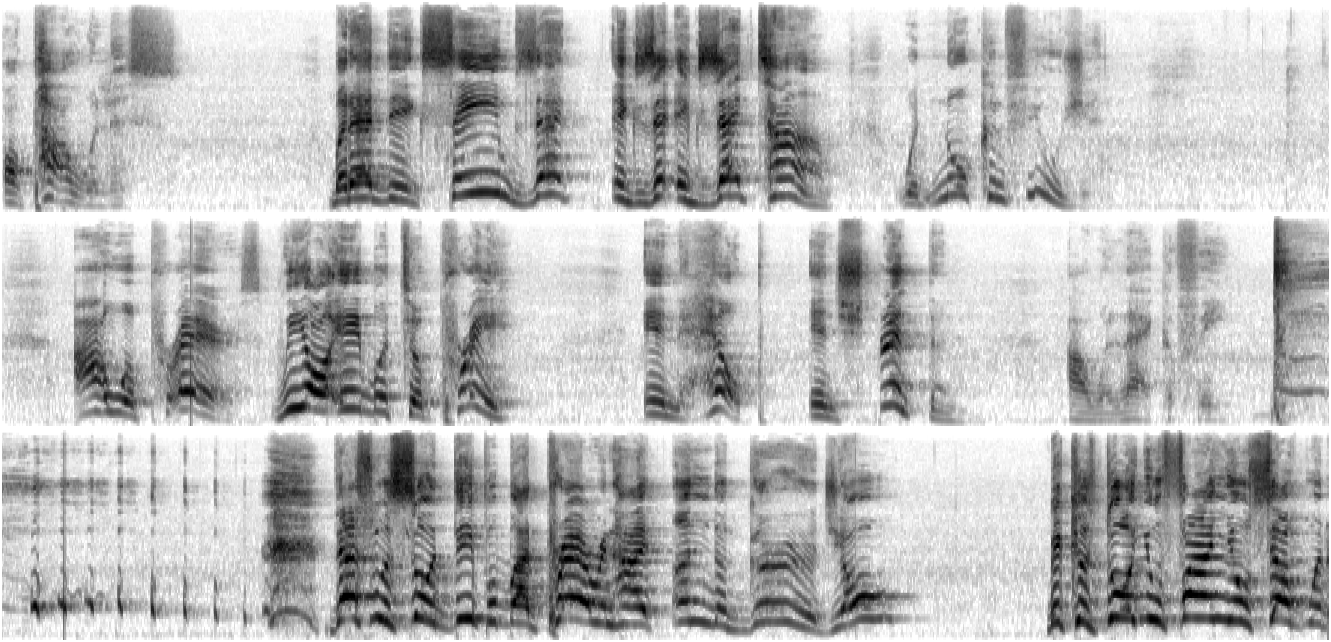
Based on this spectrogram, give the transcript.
are powerless. But at the same exact, exact, exact time, with no confusion, our prayers, we are able to pray and help and strengthen our lack of faith. That's what's so deep about prayer and how it undergirds, y'all. Because though you find yourself with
